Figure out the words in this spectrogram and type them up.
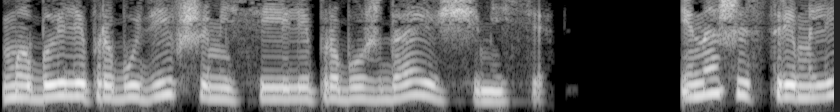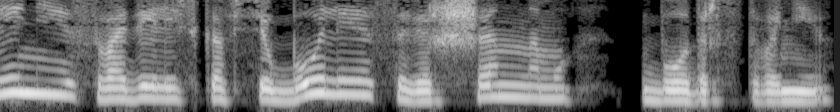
Мы были пробудившимися или пробуждающимися, и наши стремления сводились ко все более совершенному бодрствованию.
